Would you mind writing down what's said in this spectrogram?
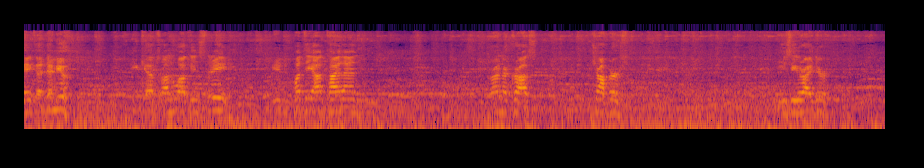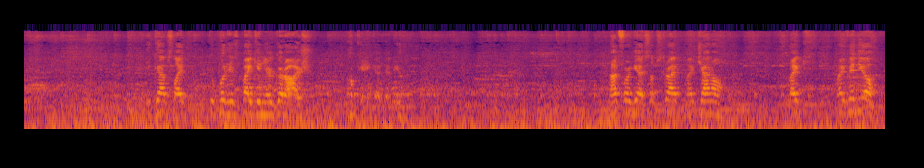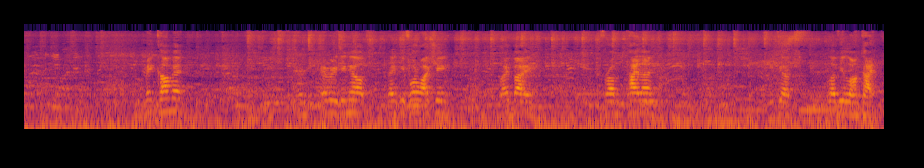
Okay, good damn you. ecaps on walking street in Pattaya, Thailand. Run across choppers. Easy rider. ecaps like to put his bike in your garage. Okay, good damn you. Not forget subscribe to my channel. Like my video. Make comment everything else. Thank you for watching. Bye bye from Thailand. Got love you long time.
